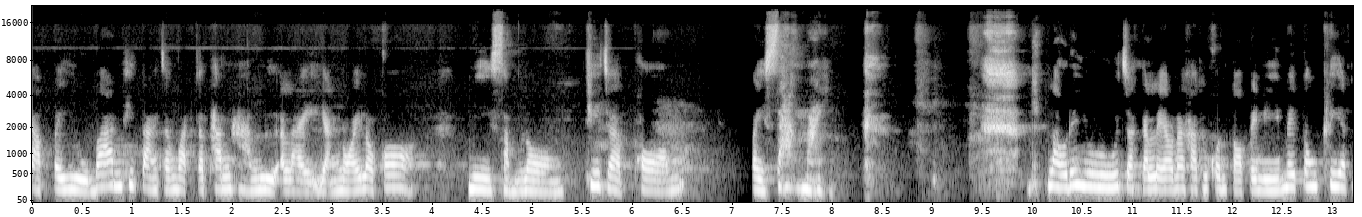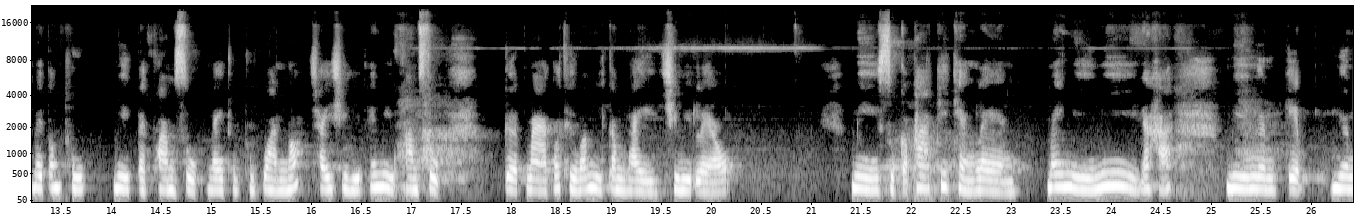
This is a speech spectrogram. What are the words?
กลับไปอยู่บ้านที่ต่างจังหวัดกระทันหันหรืออะไร อย่างน้อยเราก็มีสำรองที่จะพร้อม ไปสร้างใหม่ เราได้รู้จักกันแล้วนะคะ ทุกคนต่อไปนี้ไม่ต้องเครียดไม่ต้องทุกข์มีแต่ความสุขในทุกๆวันเนาะใช้ชีวิตให้มีความสุข เกิดมาก็ถือว่ามีกำไรชีวิตแล้ว มีสุขภาพที่แข็งแรง ไม่มีหนี้นะคะ มีเงินเก็บเงิน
